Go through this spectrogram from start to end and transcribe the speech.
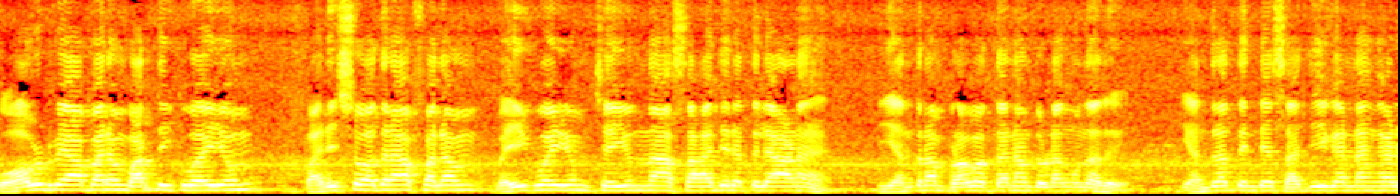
കോവിഡ് വ്യാപനം വർദ്ധിക്കുകയും പരിശോധനാ ഫലം വൈകുകയും ചെയ്യുന്ന സാഹചര്യത്തിലാണ് യന്ത്രം പ്രവർത്തനം തുടങ്ങുന്നത്. യന്ത്രത്തിന്റെ സജ്ജീകരണങ്ങൾ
